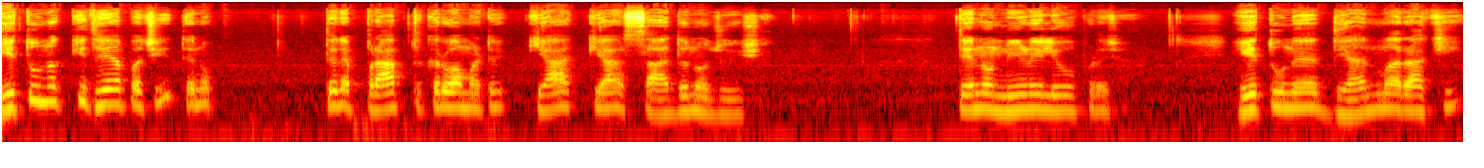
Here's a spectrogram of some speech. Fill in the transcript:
હેતુ નક્કી થયા પછી તેનો, તેને પ્રાપ્ત કરવા માટે કયા કયા સાધનો જોઈશે તેનો નિર્ણય લેવો પડે છે. હેતુને ધ્યાનમાં રાખી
